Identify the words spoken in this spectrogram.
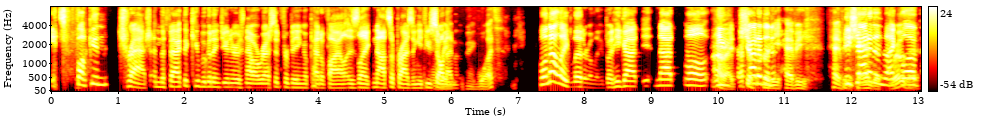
it's fucking trash. And the fact that Cuba Gooding Jr. is now arrested for being a pedophile is like not surprising if you saw that movie. What? Well, not like literally, but he got it- not well. He All right, that's shouted a in pretty heavy, heavy. he shouted in to a nightclub, there.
